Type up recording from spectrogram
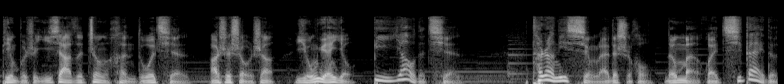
并不是一下子挣很多钱，而是手上永远有必要的钱。它让你醒来的时候能满怀期待地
